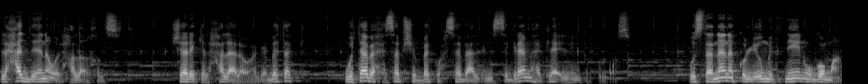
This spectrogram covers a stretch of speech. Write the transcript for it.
لحد هنا والحلقة خلصت. شارك الحلقة لو عجبتك وتابع حساب شباك وحسابي على الانستجرام هتلاقي اللينك في الوصف. واستنانا كل يوم اثنين وجمعة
